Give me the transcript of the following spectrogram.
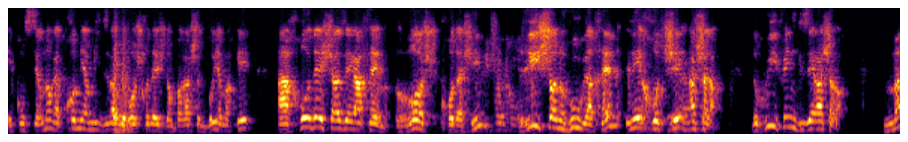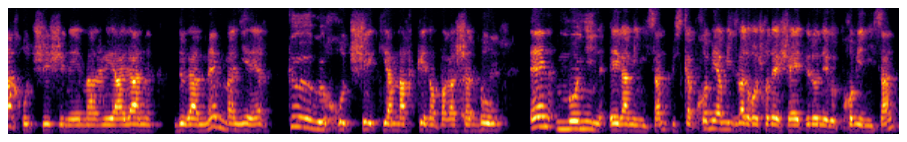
Et concernant la première mitzvah de Rosh Chodesh dans paracha de Bo, il y a marqué A Chodesh Azelachem Rosh Chodashim, Rishon Hu Lachem, Le Chodesh Hashana. Donc, oui, il fait une Xerashava. Ma Shenehemar et Alan, de la même manière que le Chodesh qui a marqué dans paracha de Bo, En Monin et la Nissan, puisqu'à première mitzvah de Rosh Chodesh a été donnée le premier Nissan.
